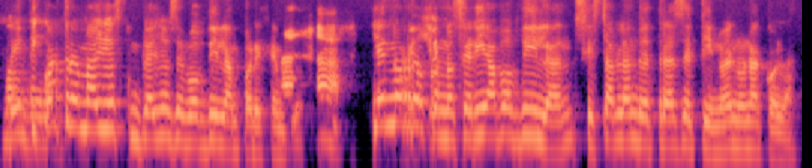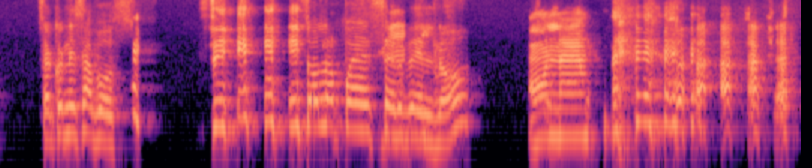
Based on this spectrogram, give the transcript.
24 de mayo es cumpleaños de Bob Dylan, por ejemplo. ¿Quién no reconocería a Bob Dylan si está hablando detrás de ti, no? En una cola. O sea, con esa voz. sí. Solo puede ser de él, ¿no? Hola.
